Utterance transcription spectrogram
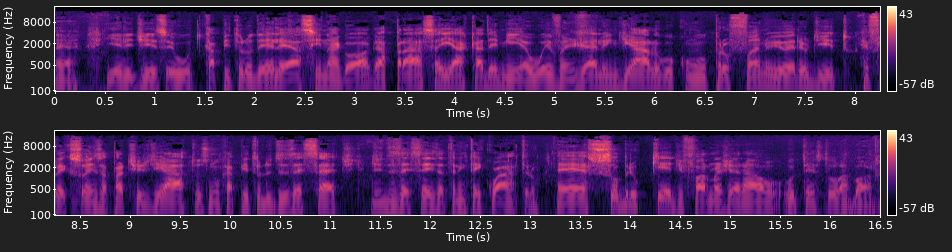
É. E ele diz: o capítulo dele é a sinagoga, a praça e a academia, o evangelho em diálogo com o profano e o erudito, reflexões a partir de Atos no capítulo 17, de 16 a 34. É, sobre o que, de forma geral, o texto aborda?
